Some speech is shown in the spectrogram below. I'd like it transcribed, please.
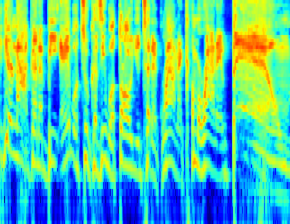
you're not going to be able to because he will throw you to the ground and come around and bam!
